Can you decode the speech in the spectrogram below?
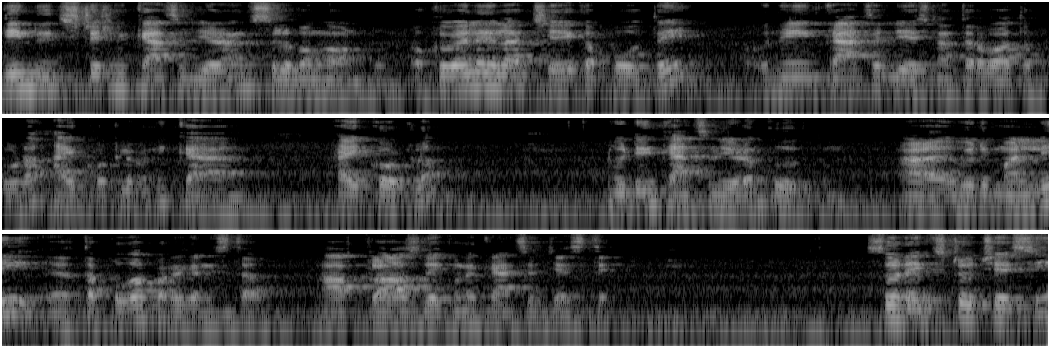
దీని రిజిస్ట్రేషన్ క్యాన్సిల్ చేయడానికి సులభంగా ఉంటుంది. ఒకవేళ ఇలా చేయకపోతే నేను క్యాన్సిల్ చేసిన తర్వాత కూడా హైకోర్టులో వీటిని క్యా హైకోర్టులో వీటిని క్యాన్సిల్ చేయడం కుదురుతుంది. వీటి మళ్ళీ తప్పుగా పరిగణిస్తారు. ఆ క్లాస్ లేకుండా క్యాన్సిల్ చేస్తే. సో నెక్స్ట్ వచ్చేసి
